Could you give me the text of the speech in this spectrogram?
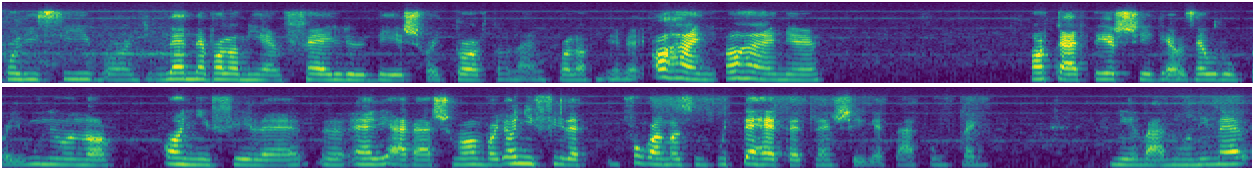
Policy, vagy lenne valamilyen fejlődés, vagy tartanánk valamilyen. Ahány, ahány határtérsége az Európai Uniónak, annyiféle eljárás van, vagy annyiféle, fogalmazunk úgy, tehetetlenséget látunk meg nyilvánulni, mert,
